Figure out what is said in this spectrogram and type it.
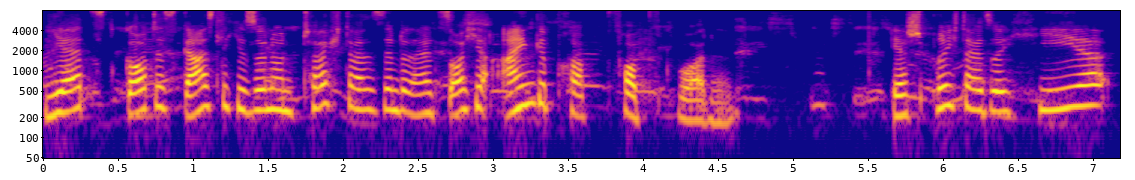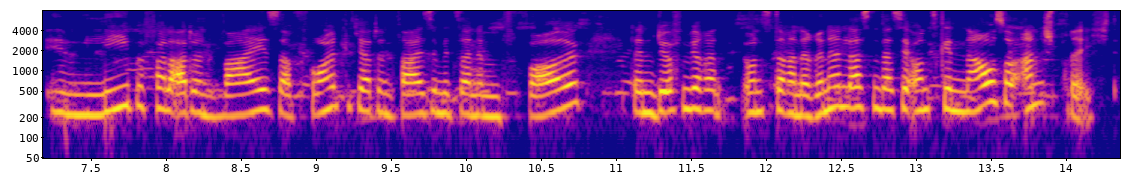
jetzt Gottes geistliche Söhne und Töchter sind und als solche eingepfropft worden. Er spricht also hier in liebevoller Art und Weise, auf freundliche Art und Weise mit seinem Volk. Dann dürfen wir uns daran erinnern lassen, dass er uns genauso anspricht.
